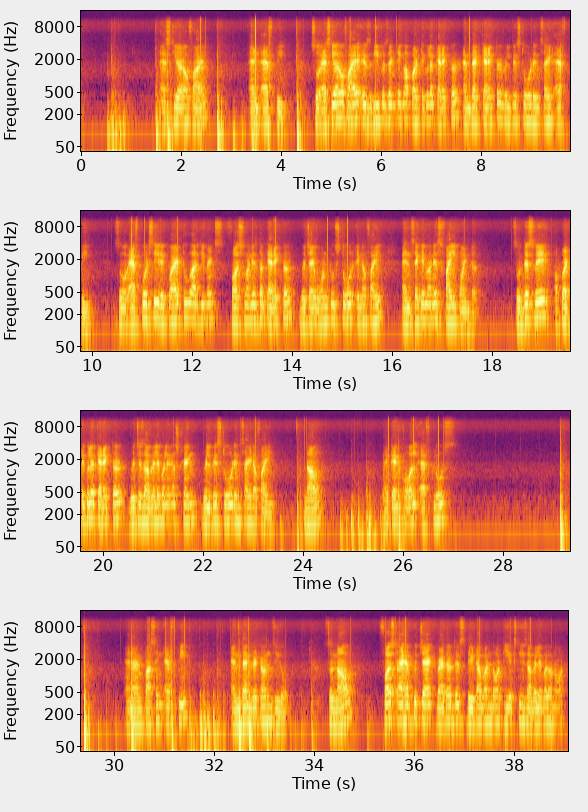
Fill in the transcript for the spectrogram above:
str of i and fp so str of i is representing a particular character and that character will be stored inside fp. So fputc required two arguments. First one is the character which I want to store in a file and second one is file pointer. So this way a particular character which is available in a string will be stored inside a file. Now I can call fclose and I am passing fp and then return 0. So now first I have to check whether this data1.txt is available or not.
